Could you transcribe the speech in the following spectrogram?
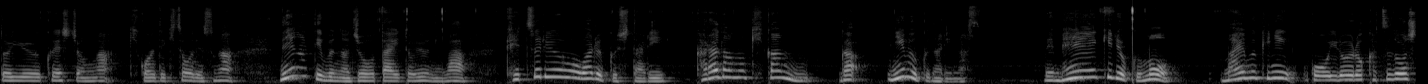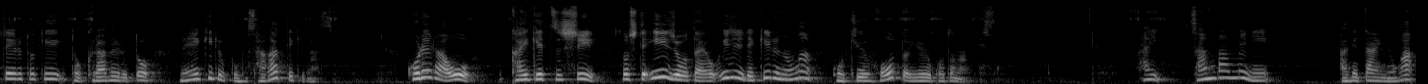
というクエスチョンが聞こえてきそうですがネガティブな状態というのは血流を悪くしたり体の器官が鈍くなります。で免疫力も前向きにこういろいろ活動している時と比べると免疫力も下がってきます。これらを解決しそしていい状態を維持できるのが呼吸法ということなんです。はい、3番目に挙げたいのが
